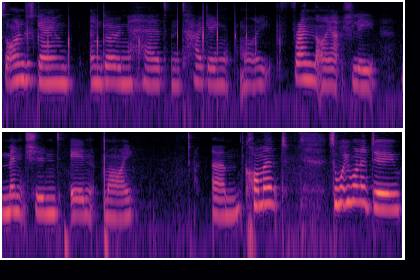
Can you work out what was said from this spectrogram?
So I'm just going and going ahead and tagging my friend that I actually mentioned in my um, comment. So what you want to do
